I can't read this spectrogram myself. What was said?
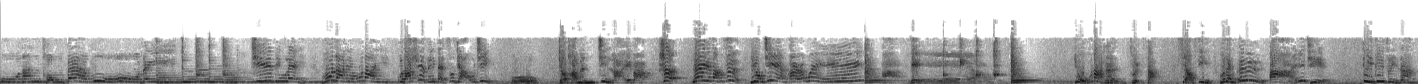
果然同伴扩大学生在此交集哦，叫他们进来吧。是，雷方士有见二位。啊，了。尤大人嘴上，小婿无人二拜见。弟弟嘴上，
